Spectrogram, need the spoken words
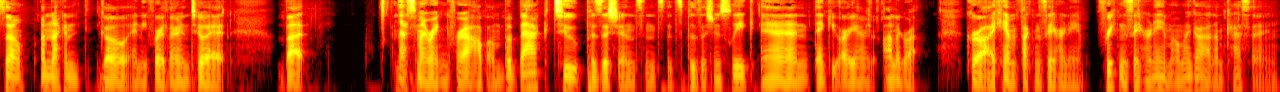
So I'm not going to go any further into it, but that's my ranking for album. But back to position since it's positions week. And thank you, Ariana Grande. Girl, I can't fucking say her name. Freaking say her name. Oh my God, I'm cussing.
